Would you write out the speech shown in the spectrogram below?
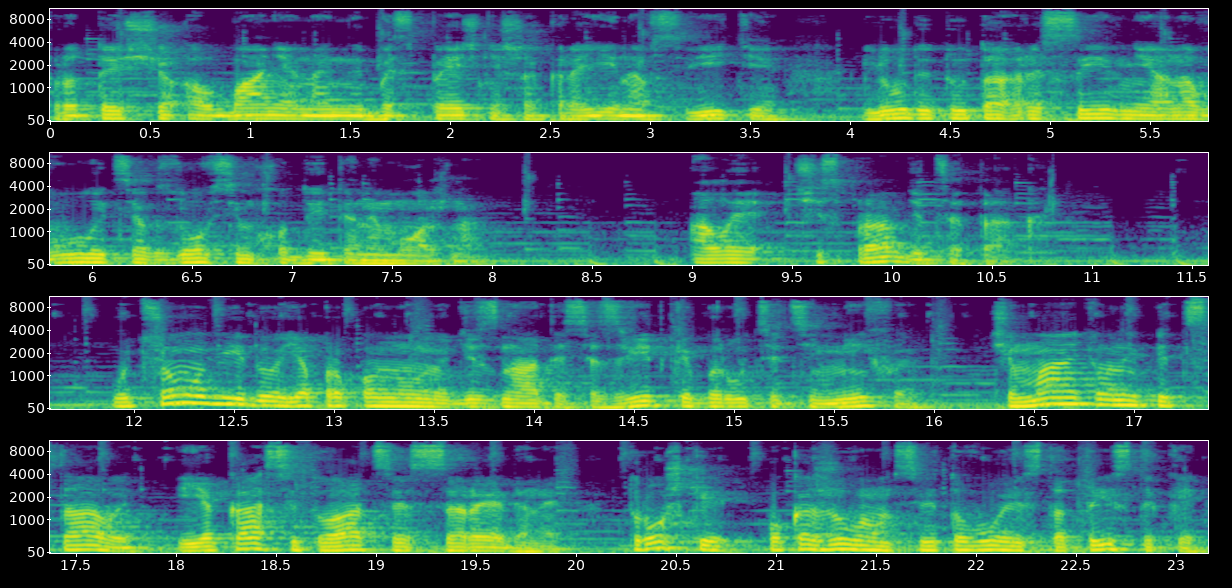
про те, що Албанія найнебезпечніша країна в світі. Люди тут агресивні, а на вулицях зовсім ходити не можна. Але чи справді це так? У цьому відео я пропоную дізнатися, звідки беруться ці міфи, чи мають вони підстави і яка ситуація зсередини. Трошки покажу вам світової статистики,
